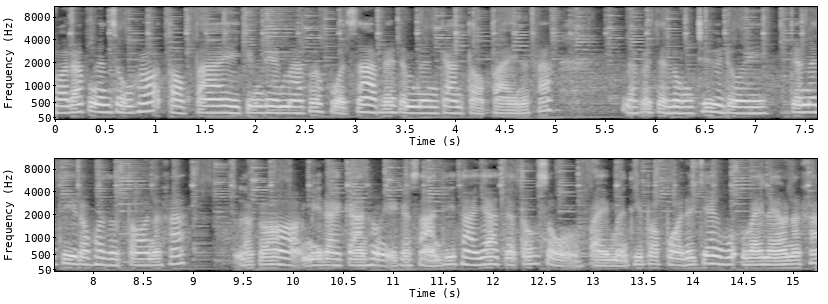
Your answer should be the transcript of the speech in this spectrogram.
ขอรับเงินสงเคราะห์ต่อไปจึงเรียนมาเพื่อปวดทราบและดำเนินการต่อไปนะคะ แล้วก็จะลงชื่อโดยเจ้าหน้าที่รพสตนะคะ แล้วก็มีรายการของเอกสารที่ทายาทจะต้องส่งไปเหมือนที่ป้าปอได้แจ้งไว้แล้วนะคะ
